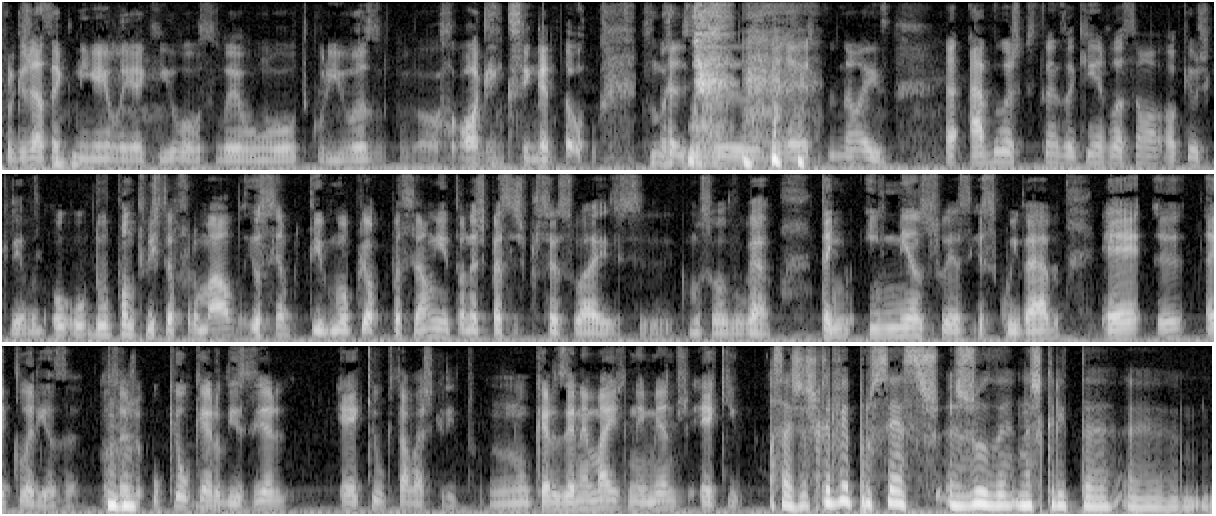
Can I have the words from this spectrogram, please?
porque já sei que ninguém lê aquilo, ou se lê um ou outro curioso, ou alguém que se enganou, mas de, de resto não é isso. Há duas questões aqui em relação ao que eu escrevo. O, o, do ponto de vista formal, eu sempre tive uma preocupação, e então nas peças processuais, como sou advogado, tenho imenso esse, esse cuidado, é uh, a clareza. Ou uhum. seja, o que eu quero dizer é aquilo que estava escrito. Não quero dizer nem mais nem menos, é aquilo. Ou seja, escrever processos ajuda na escrita. Uh,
